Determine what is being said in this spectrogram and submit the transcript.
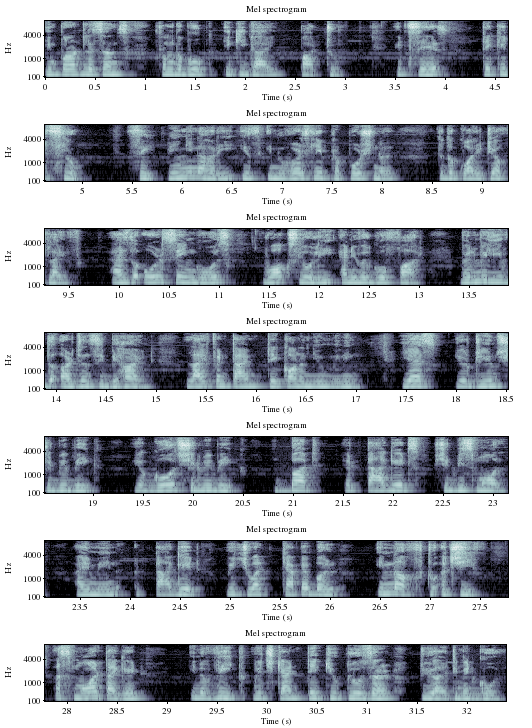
important lessons from the book Ikigai Part 2. It says, Take it slow. See, being in a hurry is inversely proportional to the quality of life. As the old saying goes, walk slowly and you will go far. When we leave the urgency behind, life and time take on a new meaning. Yes, your dreams should be big, your goals should be big, but your targets should be small. I mean, a target which you are capable enough to achieve. A small target in a week which can take you closer to your ultimate goal.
